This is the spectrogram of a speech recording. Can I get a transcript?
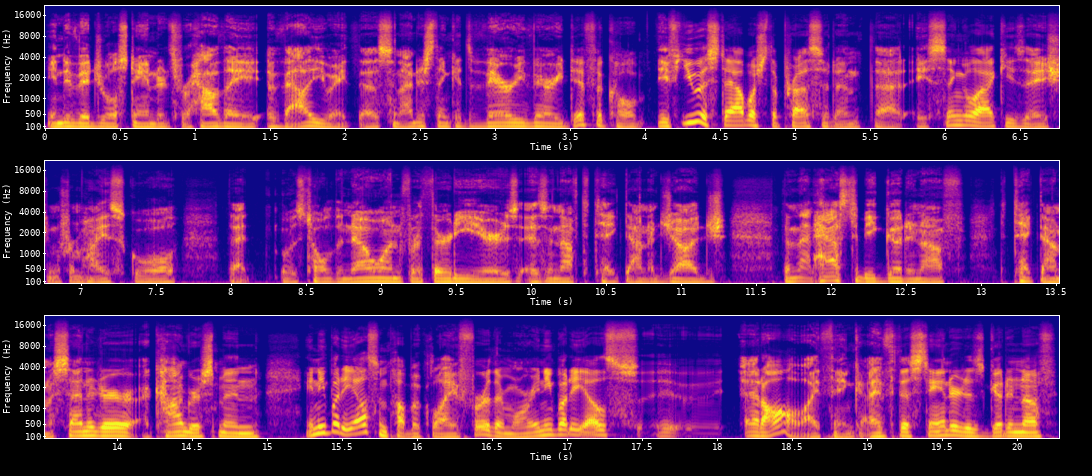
individual standards for how they evaluate this, and I just think it's very, very difficult. If you establish the precedent that a single accusation from high school that was told to no one for 30 years is enough to take down a judge, then that has to be good enough to take down a senator, a congressman, anybody else in public life. Furthermore, anybody else. Uh, at all. I think if the standard is good enough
